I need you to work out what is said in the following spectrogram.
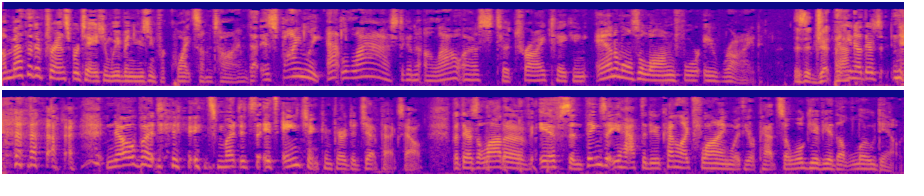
a method of transportation we've been using for quite some time that is finally, at last, going to allow us to try taking animals along for a ride. Is it jetpack? But you know, there's no, but it's much. It's it's ancient compared to jetpacks, Hal. But there's a lot of ifs and things that you have to do, kind of like flying with your pet. So we'll give you the lowdown.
